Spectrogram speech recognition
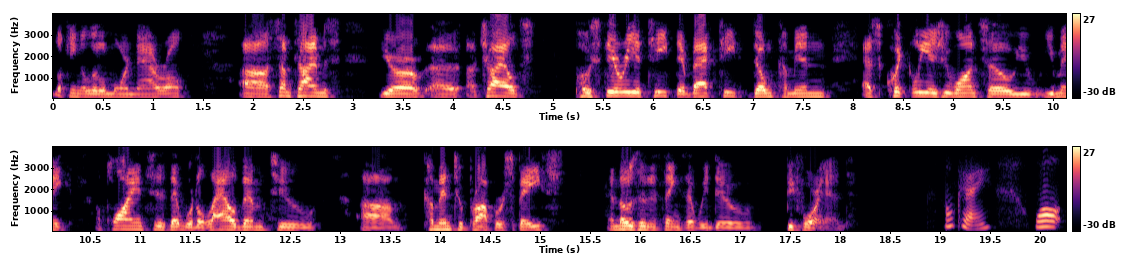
looking a little more narrow. Uh, sometimes your uh, a child's posterior teeth, their back teeth, don't come in as quickly as you want, so you you make appliances that would allow them to um, come into proper space. And those are the things that we do beforehand. Okay. Well,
